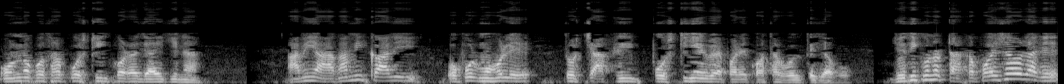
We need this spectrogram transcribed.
অন্য কোথাও পোস্টিং করা যায় কিনা। আমি আগামী কালই ওপর মহলে তোর চাকরি পোস্টিং এর ব্যাপারে কথা বলতে যাব। যদি কোনো টাকা পয়সাও লাগে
